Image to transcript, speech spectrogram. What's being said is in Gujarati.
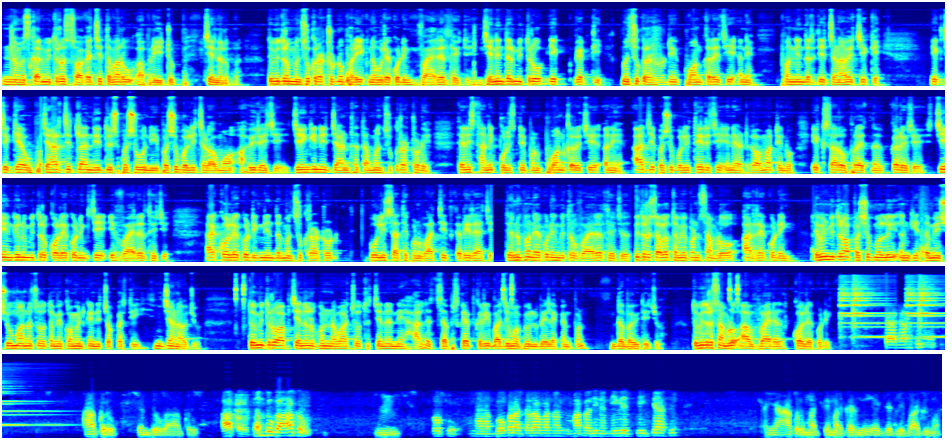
નમસ્કાર મિત્રો, સ્વાગત છે તમારું આપણી યુટ્યુબ ચેનલ પર તો મિત્રો, મનસુખ રાઠોડનું ફરી એક નવું રેકોર્ડિંગ વાયરલ થયું છે. જેની અંદર મિત્રો, એક વ્યક્તિ મનસુખ રાઠોડને ફોન કરે છે અને ફોનની અંદર તે જણાવે છે કે એક જગ્યા ઉપર ચાર જેટલા નિર્દોષ પશુઓની પશુ બલિ ચડાવવામાં આવી રહી છે. જે અંગેની જાણ થતાં મનસુખ રાઠોડે તેની સ્થાનિક પોલીસને પણ ફોન કર્યો છે અને આ જે પશુ બલિ થઈ રહી છે, એને અટકાવવા માટેનો એક સારો પ્રયત્ન કર્યો છે. જે અંગેનું મિત્રો કોલ રેકોર્ડિંગ છે એ વાયરલ થયું છે. આ કોલ રેકોર્ડિંગની અંદર મનસુખ રાઠોડ પોલીસ સાથે પણ વાતચીત કરી રહ્યા છે. તેનું પણ રેકોર્ડિંગ મિત્રો વાયરલ થયું છે. મિત્રો ચાલો તમે પણ સાંભળો આ રેકોર્ડિંગ તેમજ મિત્રો આ પશુબલી અંગે તમે શું માનો છો તમે કોમેન્ટ કરીને ચોક્કસથી જણાવજો. તો મિત્રો આપ ચેનલ પર નવા છો તો ચેનલને હાલ જ સબસ્ક્રાઈબ કરી બાજુમાં પેલું બે આઇકન પણ દબાવી દેજો. તો મિત્રો સાંભળો આ વાયરલ કોલ રેકોર્ડિંગ આકરો ધંધુ કા આકરો આકરો. ધંધુ કા આકરો. હમ. ઓકે બોકડા ચડાવવાના માતાજીને નિવેદથી ક્યાં છે? અહીંયા આકરુમાં છે મારા ઘરની એક જેટલી બાજુમાં.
